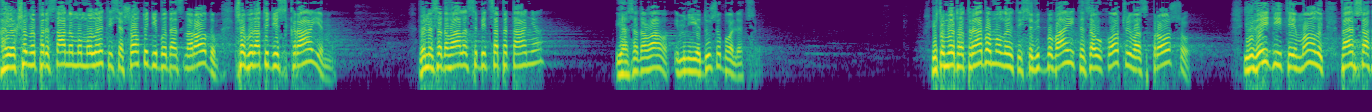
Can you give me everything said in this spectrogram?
А якщо ми перестанемо молитися, що тоді буде з народом? Що буде тоді з краєм? Ви не задавали собі це питання? Я задавав, і мені є дуже боляче. І тому то треба молитися, відбувайте, заохочую вас, прошу. І вийдіть і молодь, перша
